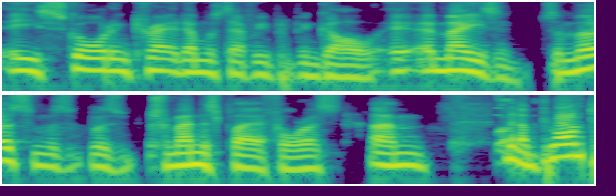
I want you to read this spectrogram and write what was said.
he scored and created almost every goal. It, amazing. So Merson was was tremendous player for us. Um, know, blonde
